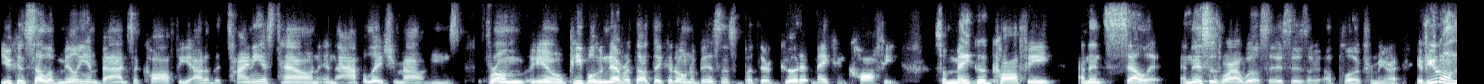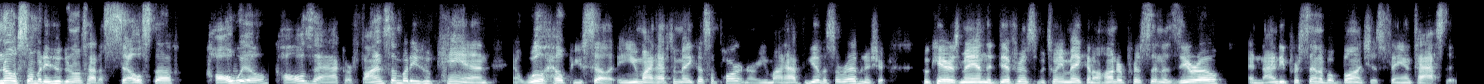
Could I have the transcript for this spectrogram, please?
you can sell a million bags of coffee out of the tiniest town in the Appalachian Mountains from, you know, people who never thought they could own a business, but they're good at making coffee. So make good coffee and then sell it. And this is where I will say this is a, a plug for me, right? If you don't know somebody who knows how to sell stuff, call Will, call Zach, or find somebody who can, and we'll help you sell it. And you might have to make us a partner. You might have to give us a revenue share. Who cares, man? The difference between making 100% of zero and 90% of a bunch is fantastic.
